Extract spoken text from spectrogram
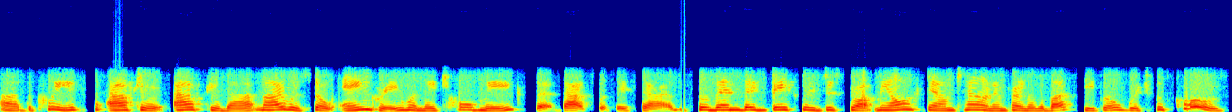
uh, the police after after that. And I was so angry when they told me that that's what they said. So then they basically just dropped me off downtown in front of the bus depot which was closed.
